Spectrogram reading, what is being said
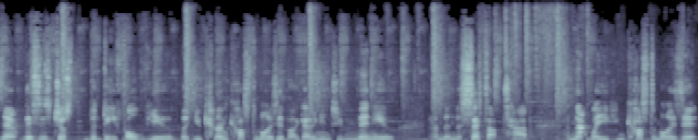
Now, this is just the default view, but you can customize it by going into Menu and then the Setup tab, and that way you can customize it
